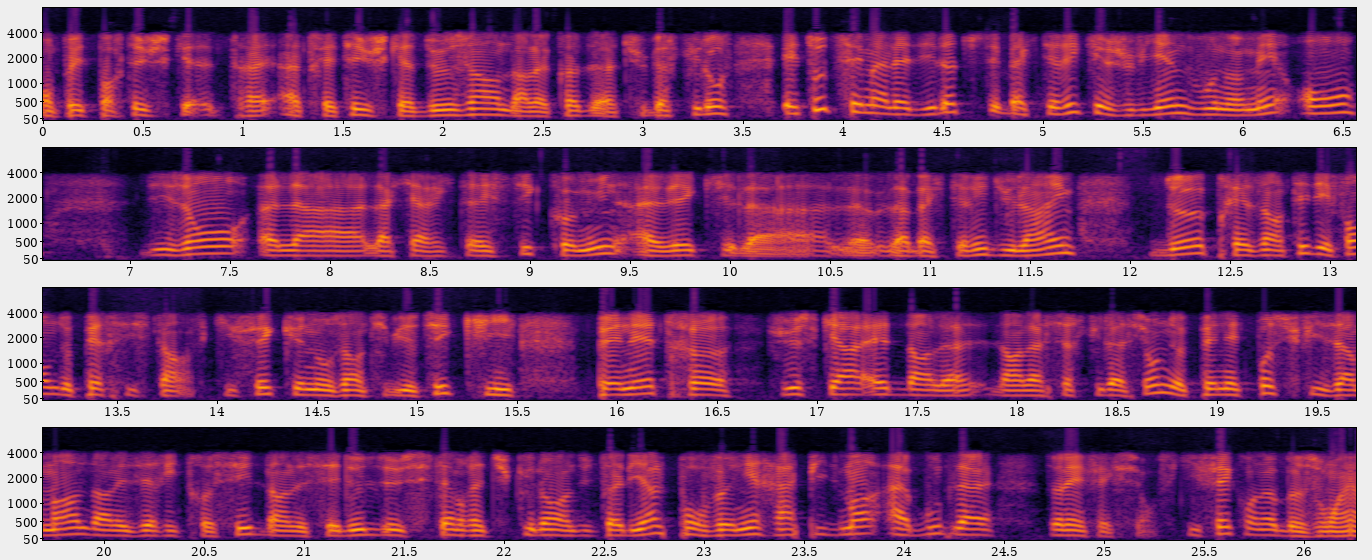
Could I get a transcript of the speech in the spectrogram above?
on peut être porté jusqu'à à traiter jusqu'à deux ans dans le cas de la tuberculose. Et toutes ces maladies-là, toutes ces bactéries que je viens de vous nommer ont, disons, la, caractéristique commune avec la, la, la, bactérie du Lyme de présenter des formes de persistance, qui fait que nos antibiotiques qui pénètrent jusqu'à être dans la, dans la circulation ne pénètrent pas suffisamment dans les érythrocytes, dans les cellules du système réticulo-endothelial pour venir rapidement à bout de l'infection. Ce qui fait qu'on a besoin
